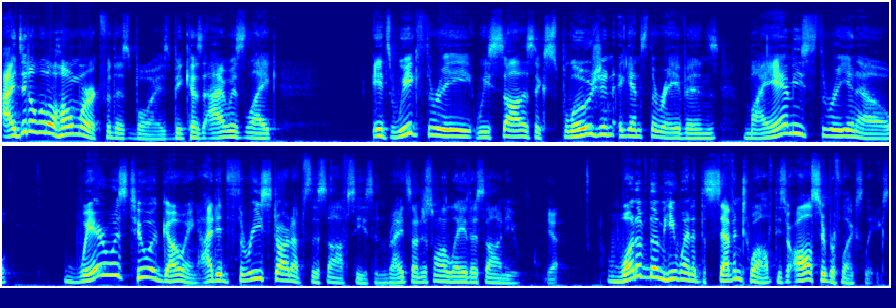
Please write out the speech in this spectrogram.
I did a little homework for this, boys, because I was like, it's week three. We saw this explosion against the Ravens. Miami's 3 and 0. Where was Tua going? I did three startups this offseason, right? So I just want to lay this on you. Yeah. One of them, he went at the 7 12. These are all super flex leagues.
